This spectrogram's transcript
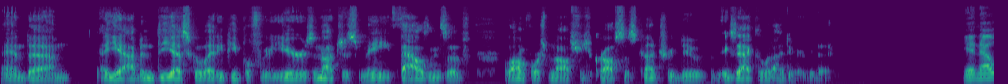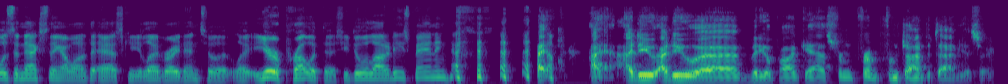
and um, yeah i've been de-escalating people for years and not just me thousands of law enforcement officers across this country do exactly what i do every day yeah, and that was the next thing I wanted to ask you. You led right into it. Like you're a pro at this. You do a lot of these Banning. I, I, I do I do uh, video podcasts from from from time to time. Yes, sir.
